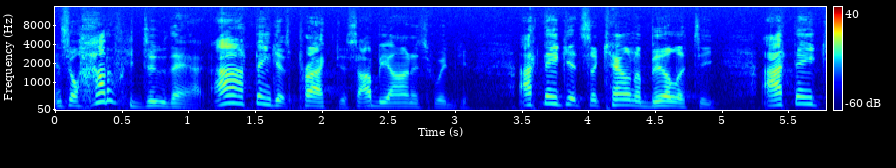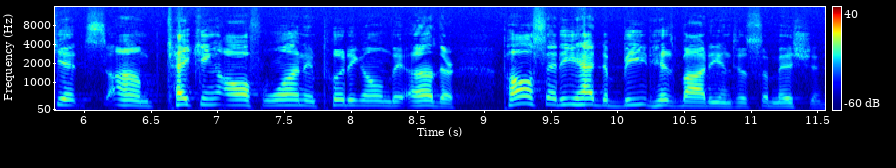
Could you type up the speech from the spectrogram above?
And so, how do we do that? I think it's practice, I'll be honest with you. I think it's accountability. I think it's um, taking off one and putting on the other. Paul said he had to beat his body into submission.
